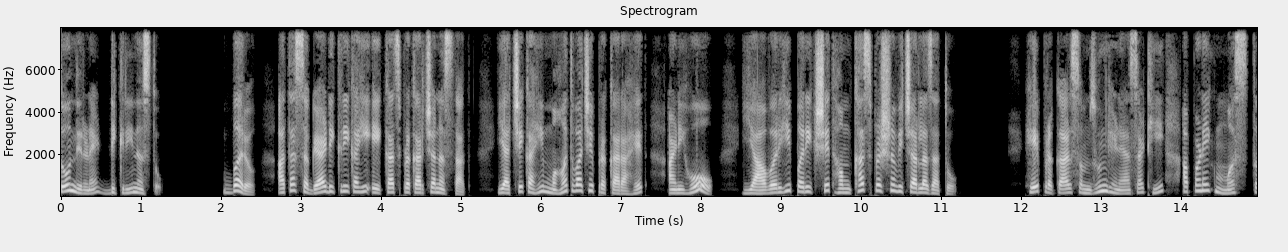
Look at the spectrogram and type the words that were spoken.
तो निर्णय डिक्री नसतो. बरं आता सगळ्या डिक्री काही एकाच प्रकारच्या नसतात. याचे काही महत्त्वाचे प्रकार आहेत आणि हो यावरही परीक्षेत हमखास प्रश्न विचारला जातो. हे प्रकार समजून घेण्यासाठी आपण एक मस्त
